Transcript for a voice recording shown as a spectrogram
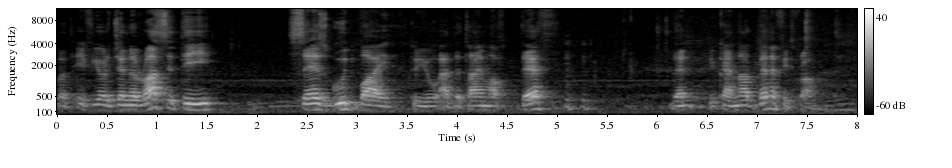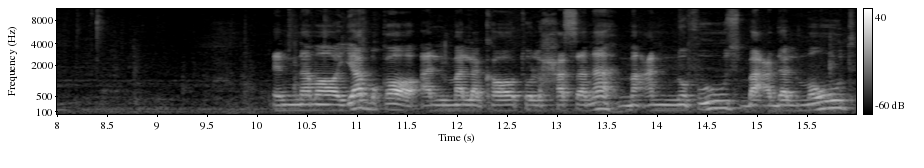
But if your generosity says goodbye to you at the time of death, then you cannot benefit from it. إنما يبقى الملكات الحسنة مع النفوس بعد الموت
